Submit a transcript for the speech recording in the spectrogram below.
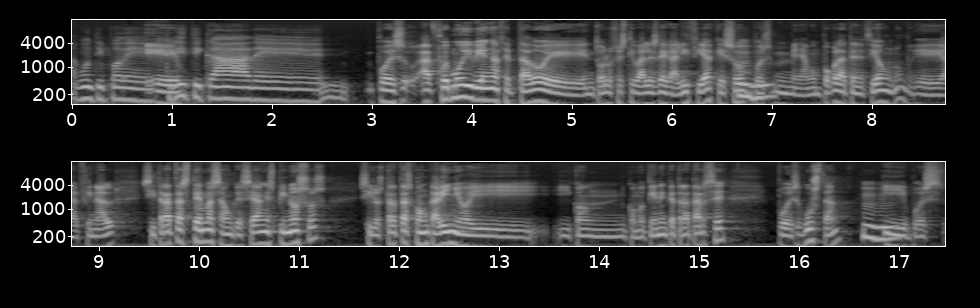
algún tipo de Eh, crítica, de... Pues ah, fue muy bien aceptado eh, en todos los festivales de Galicia, que eso pues me llamó un poco la atención, ¿no? Porque al final, si tratas temas, aunque sean espinosos, si los tratas con cariño y, y con como tienen que tratarse, pues gustan. Y pues,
